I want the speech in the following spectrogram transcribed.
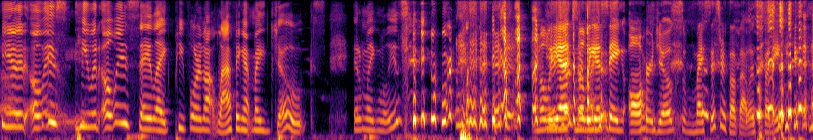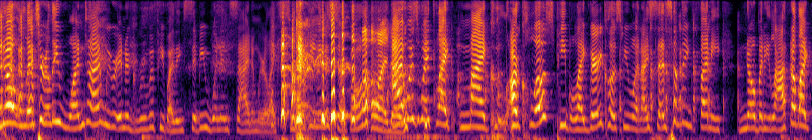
he would always he would always say like people are not laughing at my jokes. And I'm like, said you were laughing at my Malia, jokes are my Malia saying all her jokes. My sister thought that was funny. no, literally one time we were in a group of people. I think Sibby went inside and we were like smoking in a circle. Oh, I know. I was with like my our close people, like very close people, and I said something funny. Nobody laughed. I'm like,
